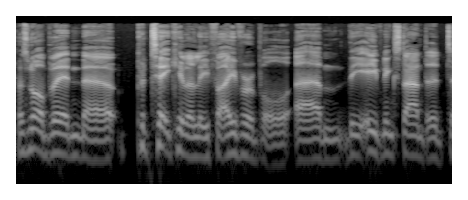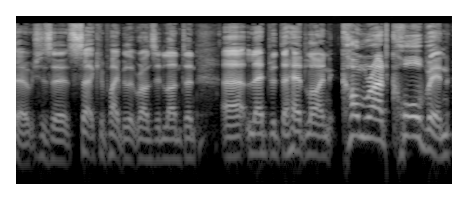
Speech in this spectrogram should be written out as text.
has not been uh, particularly favourable. Um, the Evening Standard, uh, which is a circular paper that runs in London, uh, led with the headline "Comrade Corbyn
